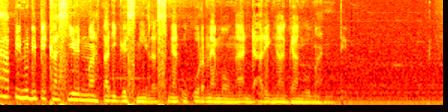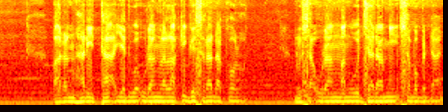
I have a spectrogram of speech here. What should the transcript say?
tapi nu dipikasieun mah tadi ges ngiles ngan ukur nemongan dari ngaganggu mantap bareng harita aya dua orang lalaki gesrada kolot. Nusa urang manggu jarami sabebedan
